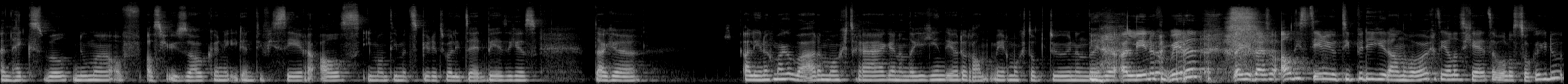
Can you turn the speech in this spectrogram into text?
een heks wilt noemen of als je je zou kunnen identificeren als iemand die met spiritualiteit bezig is, dat je alleen nog maar gewaden mocht dragen en dat je geen deodorant meer mocht opdoen en dat Ja. je alleen nog, weet dat je daar zo al die stereotypen die je dan hoort, die al het geitenwolle sokken doet.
